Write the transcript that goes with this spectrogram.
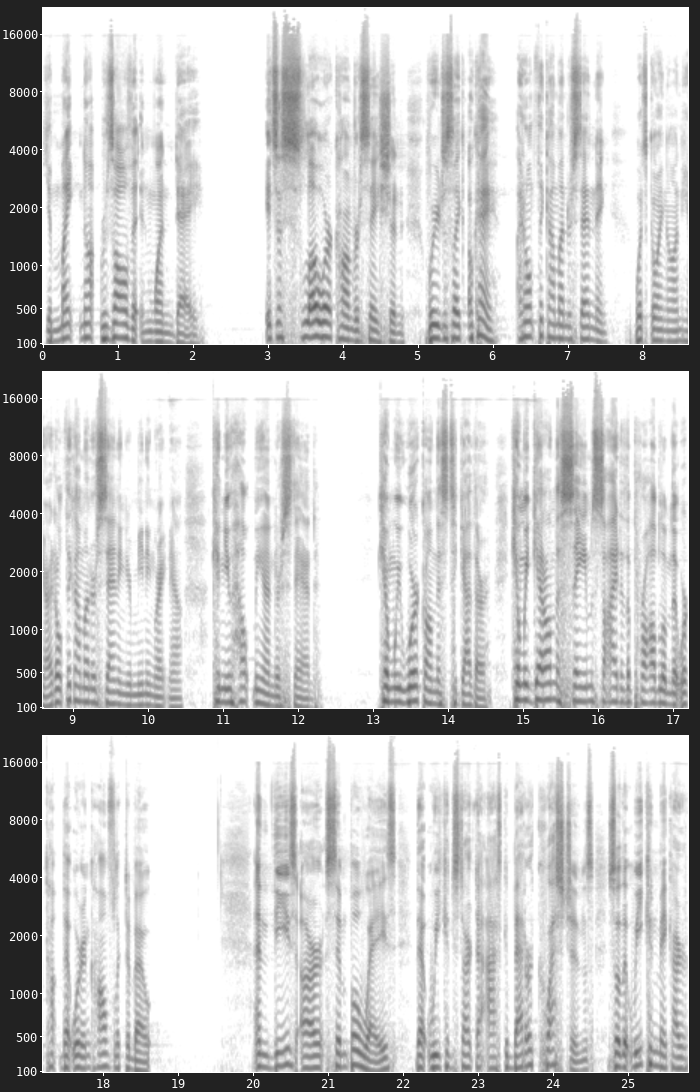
You might not resolve it in one day. It's a slower conversation where you're just like, okay, I don't think I'm understanding what's going on here. I don't think I'm understanding your meaning right now. Can you help me understand? Can we work on this together? Can we get on the same side of the problem that we're, co- that we're in conflict about? And these are simple ways that we can start to ask better questions so that we can make our,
